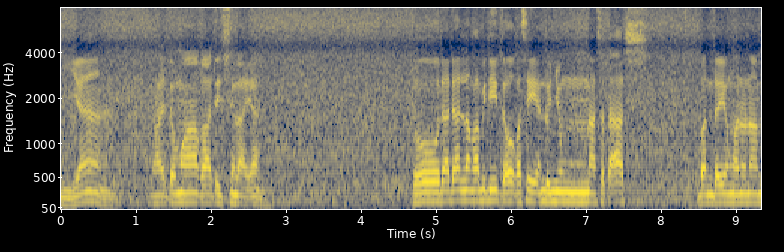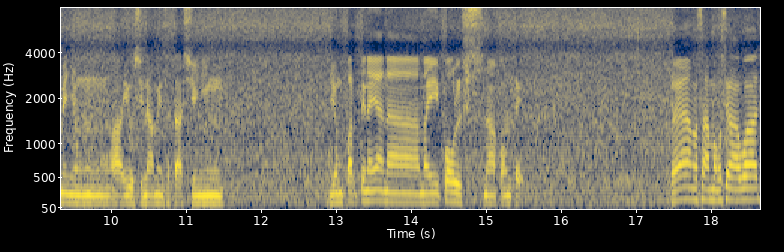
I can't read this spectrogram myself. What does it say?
Ayan. Ah, itong mga cottage nila, ayan. So dadaan lang kami dito kasi andun yung nasa taas. Banda yung ano namin, yung ayusin namin sa taas, yung, yung yung parte na yan na may poles na konti. So yan, kasama ko si Awad.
